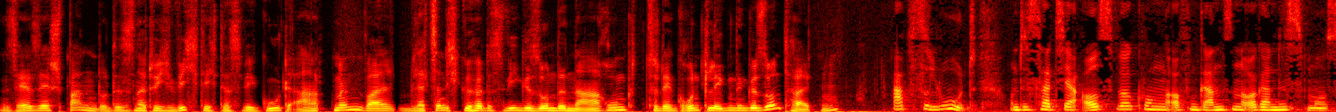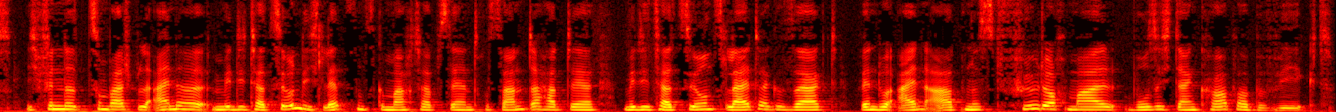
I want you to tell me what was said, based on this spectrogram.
Sehr, sehr spannend. Und es ist natürlich wichtig, dass wir gut atmen, weil letztendlich gehört es wie gesunde Nahrung zu der grundlegenden Gesundheit. Hm? Absolut. Und es hat ja Auswirkungen auf den ganzen Organismus. Ich finde zum Beispiel eine Meditation, die ich letztens gemacht habe, sehr interessant. Da hat der Meditationsleiter gesagt, wenn du einatmest, fühl doch mal, wo sich dein Körper bewegt.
